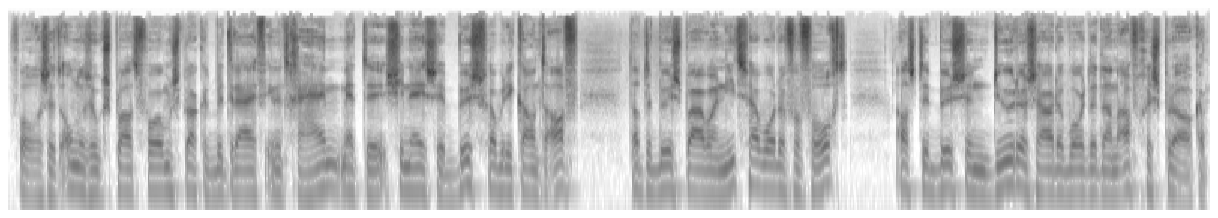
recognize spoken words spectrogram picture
Volgens het onderzoeksplatform sprak het bedrijf in het geheim... met de Chinese busfabrikanten af dat de busbouwer niet zou worden vervolgd... als de bussen duurder zouden worden dan afgesproken...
